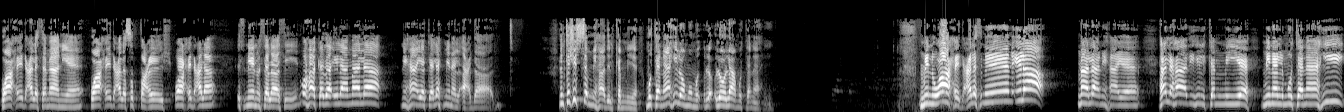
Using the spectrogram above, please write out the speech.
واحد على ثمانية واحد على ستة عشر واحد على اثنين وثلاثين وهكذا إلى ما لا نهاية له من الأعداد. أنت شو تسمي هذه الكمية؟ متناهي لو. لو لا متناهي؟ من واحد على اثنين إلى ما لا نهاية. هل هذه الكمية من المتناهي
